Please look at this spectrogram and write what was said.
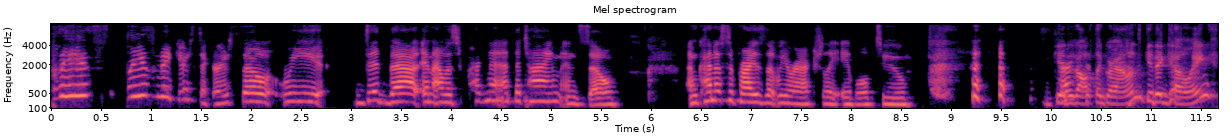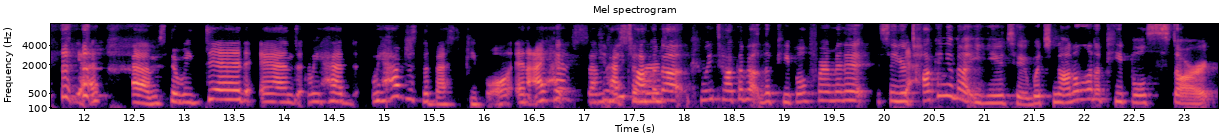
please, please make your stickers. So we did that and I was pregnant at the time. And so I'm kind of surprised that we were actually able to get it off the ground, get it going. yes. Um, so we did, and we had we have just the best people. And I have some can customers. We talk about, can we talk about the people for a minute? So you're yeah. talking about YouTube, which not a lot of people start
